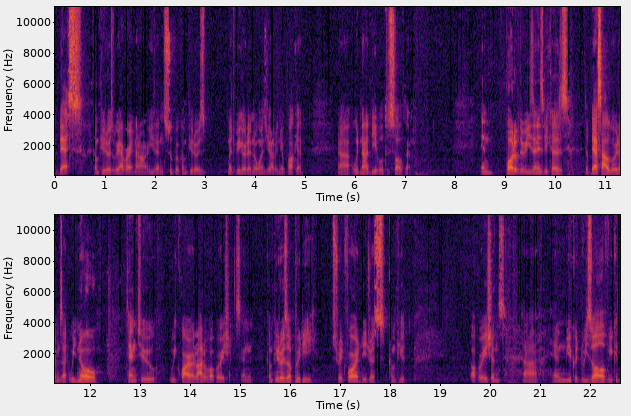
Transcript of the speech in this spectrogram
best computers we have right now, even supercomputers, much bigger than the ones you have in your pocket, uh, would not be able to solve them. And part of the reason is because the best algorithms that we know tend to require a lot of operations. And computers are pretty straightforward. They just compute operations. Uh, and you could resolve, you could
